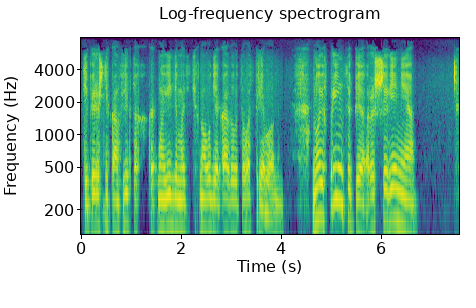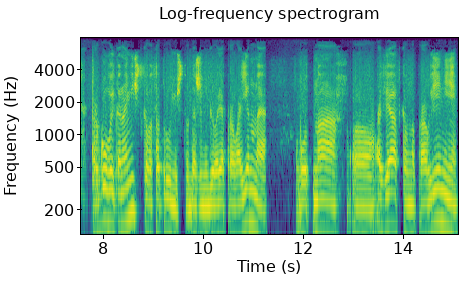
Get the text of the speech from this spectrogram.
В теперешних конфликтах, как мы видим, эти технологии оказываются востребованными. Но и в принципе расширение торгово-экономического сотрудничества, даже не говоря про военное, вот на э, азиатском направлении,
